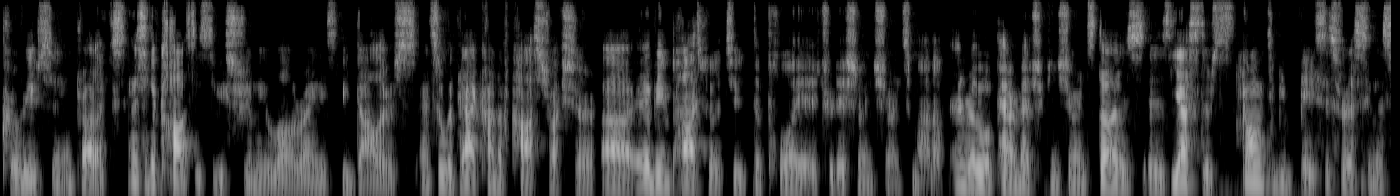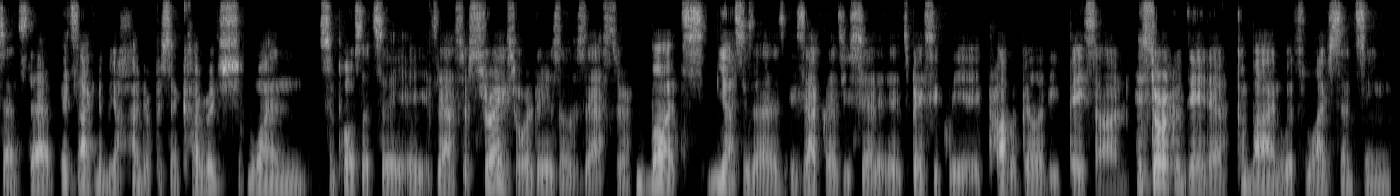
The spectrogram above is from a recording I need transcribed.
produce and products. And so the cost needs to be extremely low, right? It needs to be dollars. And so with that kind of cost structure, uh, it would be impossible to deploy a traditional insurance model. And really what parametric insurance does is yes, there's going to be basis risk in the sense that it's not going to be 100% coverage when suppose let's say a disaster strikes or there is no disaster. But yes, exactly as you said, it's basically a probability based on historical data combined with live sensing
